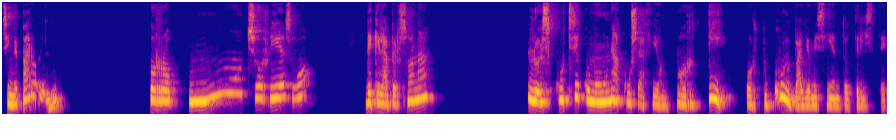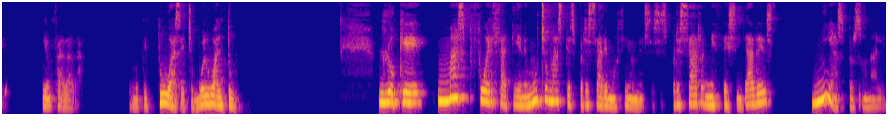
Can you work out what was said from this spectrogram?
Si me paro ahí, corro mucho riesgo de que la persona lo escuche como una acusación. Por ti, por tu culpa, yo me siento triste y enfadada. Por lo que tú has hecho. Vuelvo al tú. Lo que más fuerza tiene, mucho más que expresar emociones, es expresar necesidades mías personales.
